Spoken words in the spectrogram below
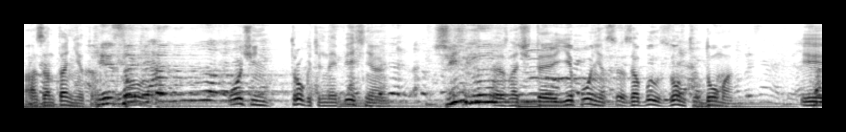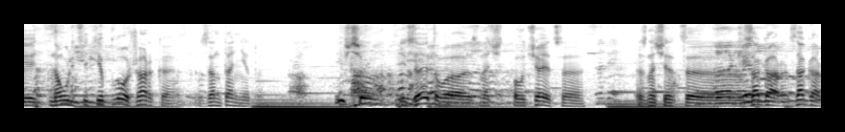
а зонта нету. Но очень трогательная песня. Э, значит, э, японец забыл зонт дома. И на улице тепло, жарко, зонта нету. И все. Из-за этого, значит, получается, значит, э, загар, загар.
